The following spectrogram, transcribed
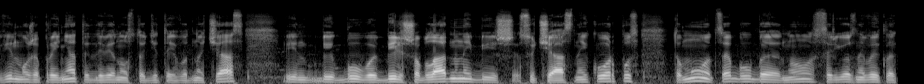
він може прийняти 90 дітей водночас. Він був би більш обладнаний, більш сучасний корпус, тому це був би ну, серйозний виклик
